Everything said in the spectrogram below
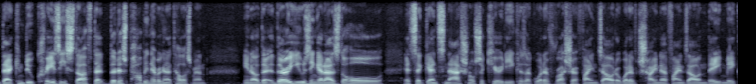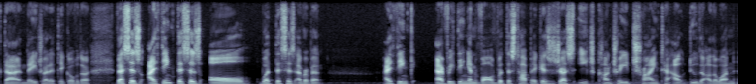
that can do crazy stuff that they're just probably never gonna tell us, man. You know, they're, they're using it as the whole it's against national security because, like, what if Russia finds out or what if China finds out and they make that and they try to take over the. This is, I think, this is all what this has ever been. I think everything involved with this topic is just each country trying to outdo the other one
